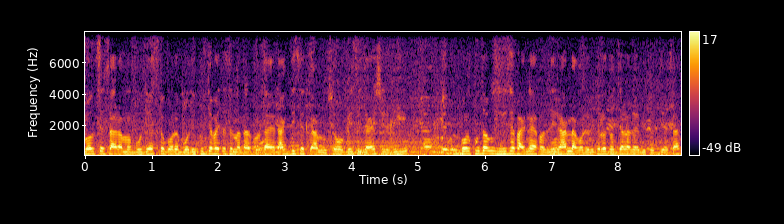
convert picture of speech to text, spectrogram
বলছে স্যার আমার বদি আসতে করে বদি খুঁজে পাইতেছে না তারপর তাই ডাক দিছে তো আমি সব বেশি যাই সে দেখি বল খুঁজা খুঁজি দিতে পাই না এখন যদি রান্না করে ভিতরে দরজা লাগায় ভিতর দিয়ে স্যার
